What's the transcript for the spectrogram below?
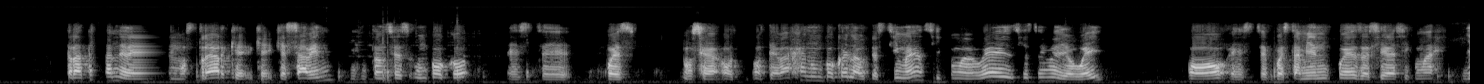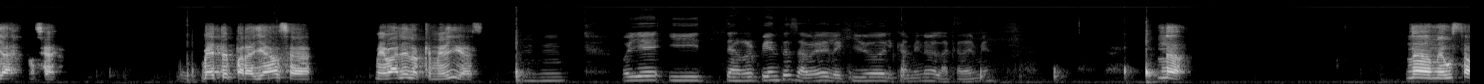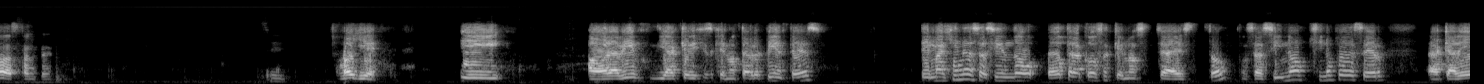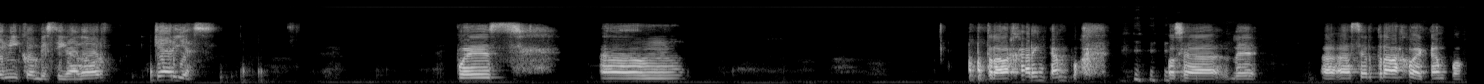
tratan de demostrar que, que, saben, y entonces un poco, este, pues, o sea, o, te bajan un poco la autoestima, así como, güey, sí estoy medio güey, o este, pues también puedes decir así como, ya, o sea, vete para allá, o sea, me vale lo que me digas. Oye, ¿y te arrepientes de haber elegido el camino de la academia? No. No, me gusta bastante. Sí. Oye, y ahora bien, ya que dices que no te arrepientes, ¿te imaginas haciendo otra cosa que no sea esto? O sea, si no, si no puedes ser académico, investigador, ¿qué harías? Pues trabajar en campo. o sea, de, hacer trabajo de campo.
